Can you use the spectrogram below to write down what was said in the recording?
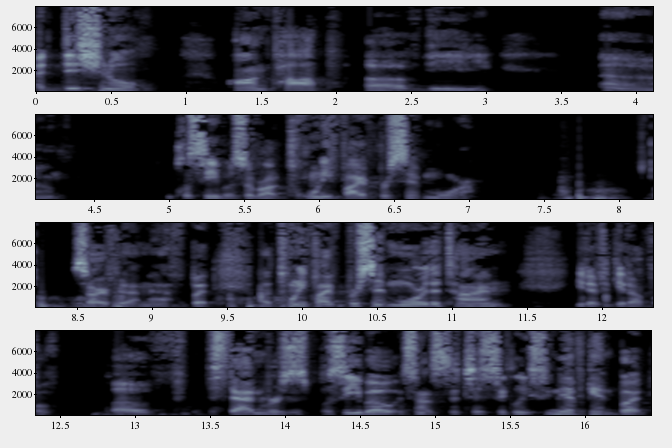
additional on top of the uh, placebo. So about 25% more. Sorry for that math, but about 25% more of the time you'd have to get off of, of the statin versus placebo. It's not statistically significant, but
